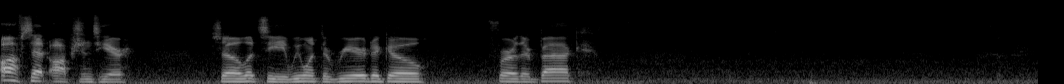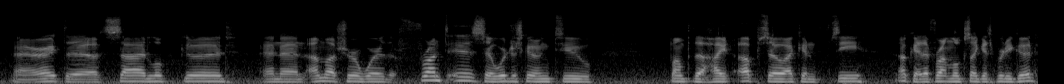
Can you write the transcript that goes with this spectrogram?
offset options here. So let's see, we want the rear to go further back. Alright, the side looks good. And then I'm not sure where the front is, so we're just going to bump the height up so I can see. Okay, the front looks like it's pretty good.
